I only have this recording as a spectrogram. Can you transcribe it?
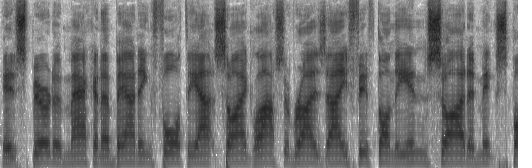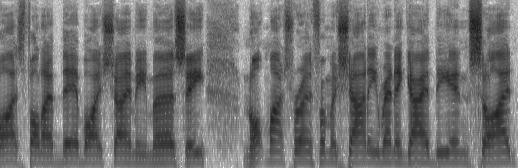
is Spirit of Mac and abounding fourth the outside, Glass of Rosé, fifth on the inside, and Mixed Spice, followed there by Show Me Mercy. Not much room for Mashani Renegade the inside,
